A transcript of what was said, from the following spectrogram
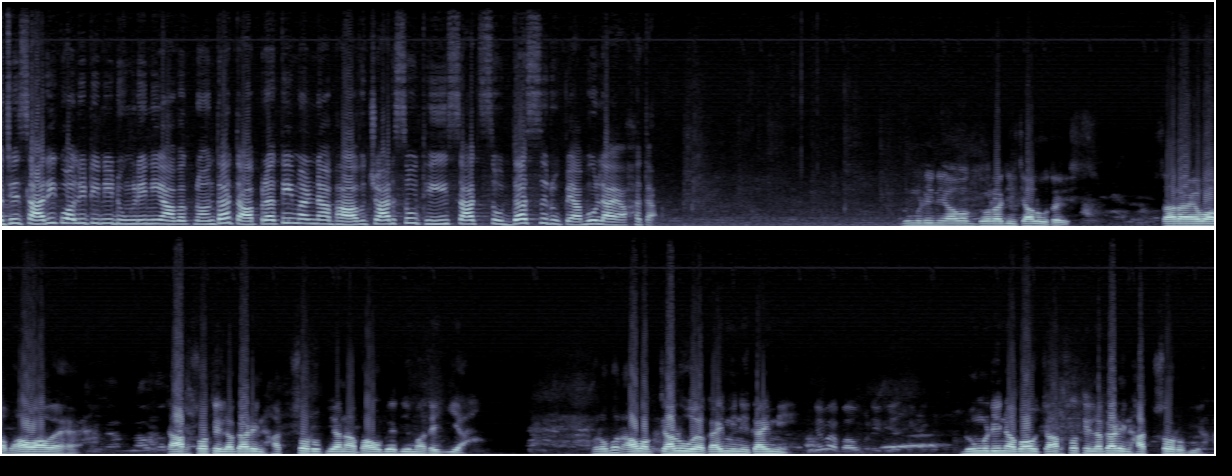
આજે સારી ક્વોલિટીની ડુંગળીની આવક નોંધાતા પ્રતિમણના ભાવ ચારસોથી સાતસો દસ રૂપિયા બોલાયા હતા. ડુંગળીની આવક ધોરાજી ચાલુ થઈ સારા એવા ભાવ આવે છે ચારસો થી લગાડીને સાતસો રૂપિયાના ભાવ બેદીમાં થઈ ગયા. બરોબર? આવક ચાલુ છે કાયમી ની કાયમી. ડુંગળીના ભાવ ચારસો થી લગાડીને સાતસો રૂપિયા.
